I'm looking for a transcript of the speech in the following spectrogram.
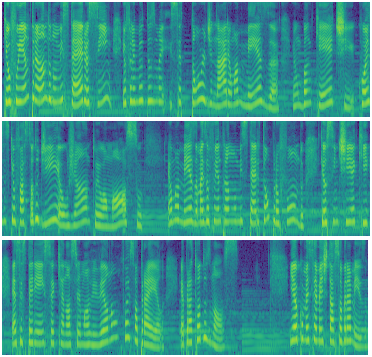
que eu fui entrando no mistério assim. Eu falei, meu Deus, mas isso é tão ordinário, é uma mesa, é um banquete, coisas que eu faço todo dia. Eu janto, eu almoço. É uma mesa, mas eu fui entrando num mistério tão profundo que eu sentia que essa experiência que a nossa irmã viveu não foi só para ela, é para todos nós. E eu comecei a meditar sobre a mesa.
